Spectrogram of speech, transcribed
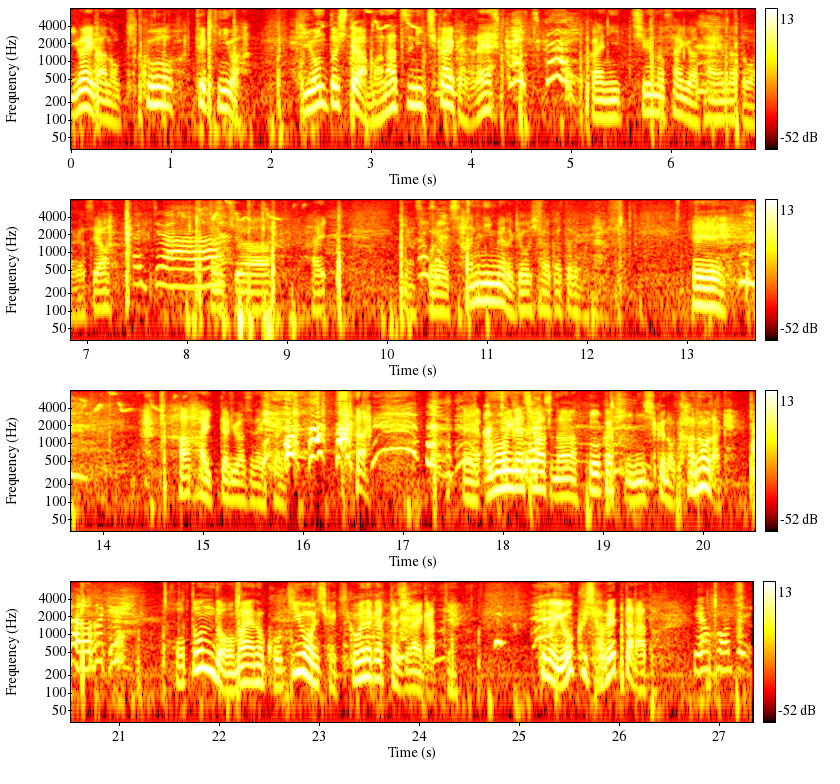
いわゆるあの気候的には気温としては真夏に近いからね。近い近い。これ日中の作業は大変だと思いますよ。こんにちこんはにちは。はいいきます。これ3人目の業者の方でございます。えー、母言っておりますね えー思い出しますな。福岡市西区の加納岳。ほとんどお前の呼吸音しか聞こえなかったじゃないかって。けどよく喋ったなと。いや本当に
